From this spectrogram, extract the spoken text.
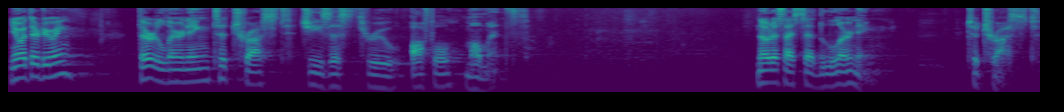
You know what they're doing? They're learning to trust Jesus through awful moments. Notice I said learning to trust.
